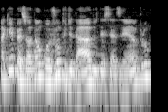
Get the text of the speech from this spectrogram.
Aqui, pessoal, tem um conjunto de dados desse exemplo.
